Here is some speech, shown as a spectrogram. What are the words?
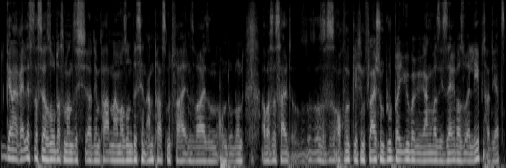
generell ist das ja so, dass man sich äh, dem Partner immer so ein bisschen anpasst mit Verhaltensweisen und und und. Aber es ist halt, es ist auch wirklich in Fleisch und Blut bei ihr übergegangen, was ich selber so erlebt hat jetzt.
